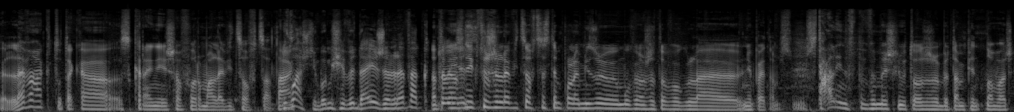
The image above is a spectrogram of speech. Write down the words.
lewak to taka skrajniejsza forma lewicowca, No tak? właśnie, bo mi się wydaje, że lewak to Natomiast jest... niektórzy lewicowcy z tym polemizują i mówią, że to w ogóle, nie pamiętam, Stalin wymyślił to, żeby tam piętnować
